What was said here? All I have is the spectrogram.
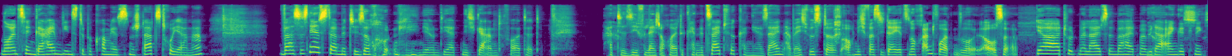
19 Geheimdienste bekommen jetzt eine Staatstrojaner. Was ist denn jetzt da mit dieser roten Linie? Und die hat nicht geantwortet. Hatte sie vielleicht auch heute keine Zeit für, kann ja sein, aber ich wüsste auch nicht, was sie da jetzt noch antworten soll, außer, ja, tut mir leid, sind wir halt mal wieder ja, eingeknickt.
